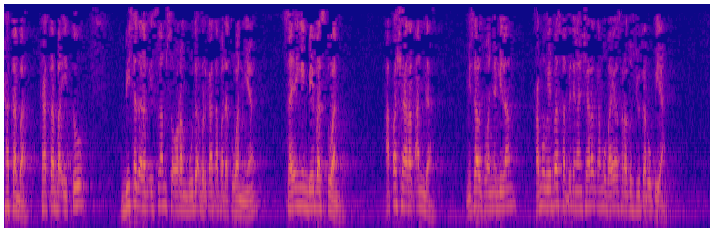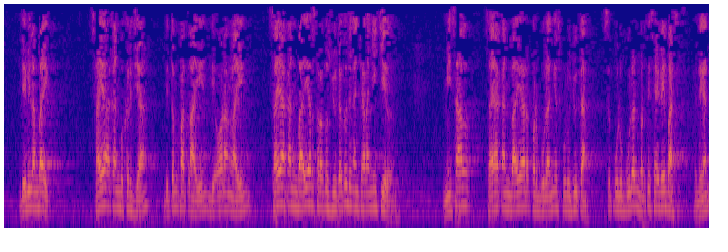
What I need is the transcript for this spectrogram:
katabah. Katabah itu bisa dalam Islam seorang budak berkata pada tuannya, saya ingin bebas tuan. Apa syarat anda? Misal tuannya bilang, kamu bebas tapi dengan syarat kamu bayar 100 juta rupiah. Dia bilang baik. Saya akan bekerja di tempat lain, di orang lain. Saya akan bayar 100 juta itu dengan cara nyicil. Misal saya akan bayar per bulannya 10 juta. 10 bulan berarti saya bebas. Gitu kan?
